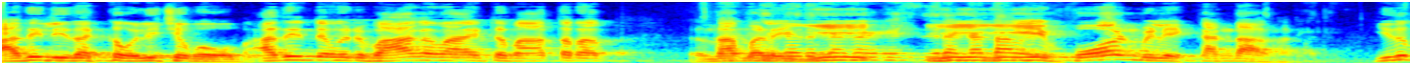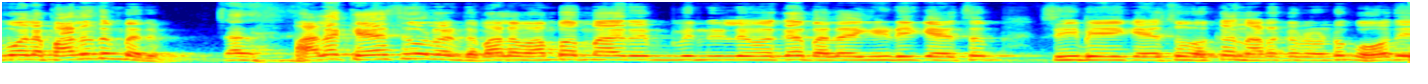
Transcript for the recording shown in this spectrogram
അതിൽ ഇതൊക്കെ ഒലിച്ചു പോകും. അതിന്റെ ഒരു ഭാഗമായിട്ട് മാത്രം നമ്മൾ ഈ ഈ ഫോൺ വിളി കണ്ടാൽ മതി. ഇതുപോലെ പലതും വരും. പല കേസുകളുണ്ട്. പല വമ്പന്മാരും പിന്നിലുമൊക്കെ പല ഇ ഡി കേസും സി ബി ഐ കേസും ഒക്കെ നടക്കുന്നുണ്ട്. കോടതി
